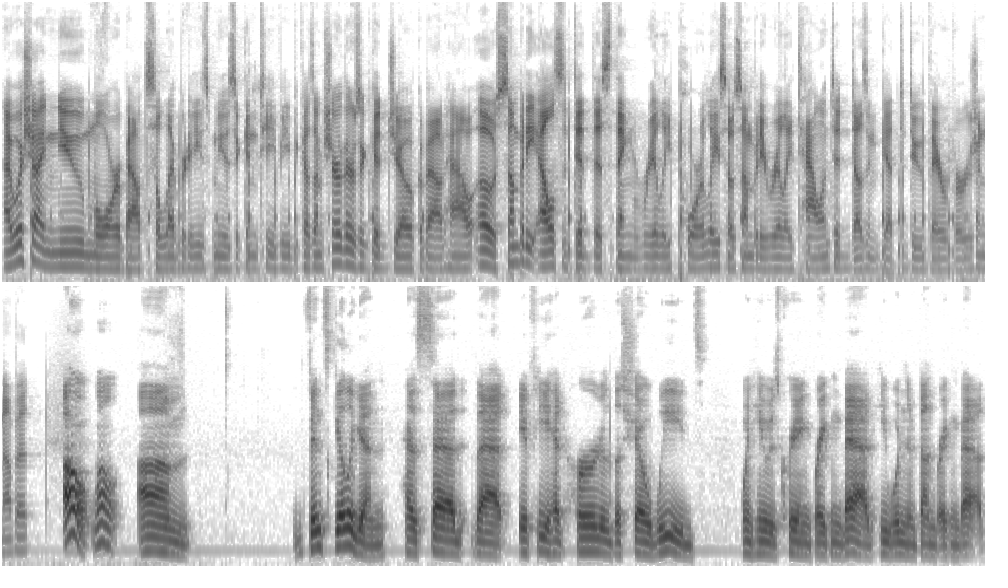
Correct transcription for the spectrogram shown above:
I wish I knew more about celebrities, music, and TV because I'm sure there's a good joke about how, oh, somebody else did this thing really poorly, so somebody really talented doesn't get to do their version of it. Oh well, um, Vince Gilligan has said that if he had heard of the show Weeds when he was creating Breaking Bad, he wouldn't have done Breaking Bad.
